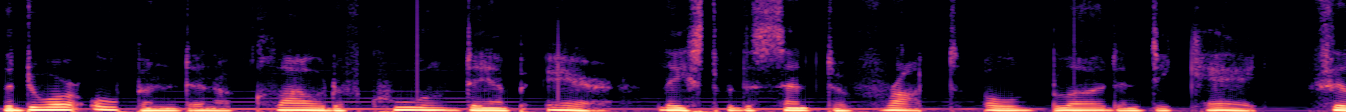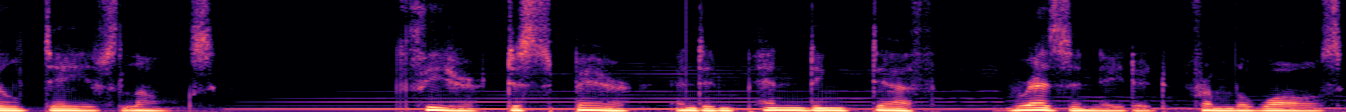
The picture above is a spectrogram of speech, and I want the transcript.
The door opened and a cloud of cool, damp air, laced with the scent of rot, old blood, and decay, filled Dave's lungs. Fear, despair, and impending death resonated from the walls,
